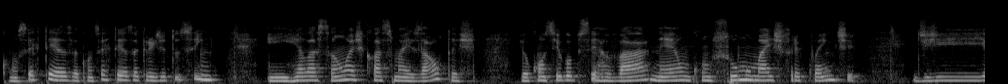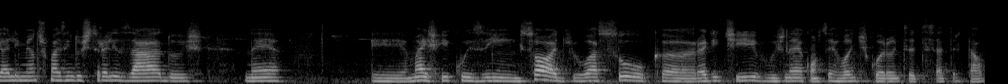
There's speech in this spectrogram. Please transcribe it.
Com certeza, com certeza, acredito sim. Em relação às classes mais altas, eu consigo observar né, um consumo mais frequente de alimentos mais industrializados, né? É, mais ricos em sódio, açúcar, aditivos, né? Conservantes, corantes, etc. e tal,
